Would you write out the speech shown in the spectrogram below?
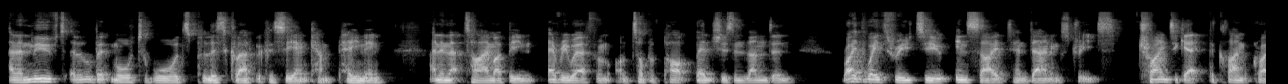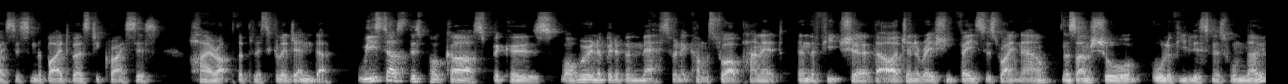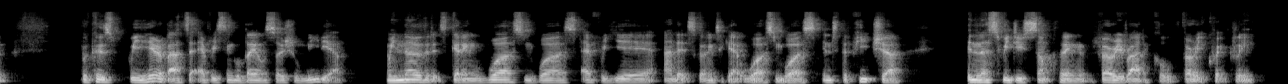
and then moved a little bit more towards political advocacy and campaigning. And in that time, I've been everywhere from on top of park benches in London, right the way through to inside 10 Downing Street, trying to get the climate crisis and the biodiversity crisis higher up the political agenda. We started this podcast because, well, we're in a bit of a mess when it comes to our planet and the future that our generation faces right now, as I'm sure all of you listeners will know, because we hear about it every single day on social media. We know that it's getting worse and worse every year, and it's going to get worse and worse into the future unless we do something very radical very quickly.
